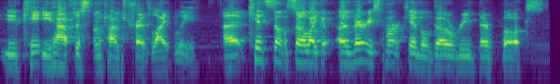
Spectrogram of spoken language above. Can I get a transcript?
you can't. You have to sometimes tread lightly. Uh, kids don't. So like a, a very smart kid will go read their books,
